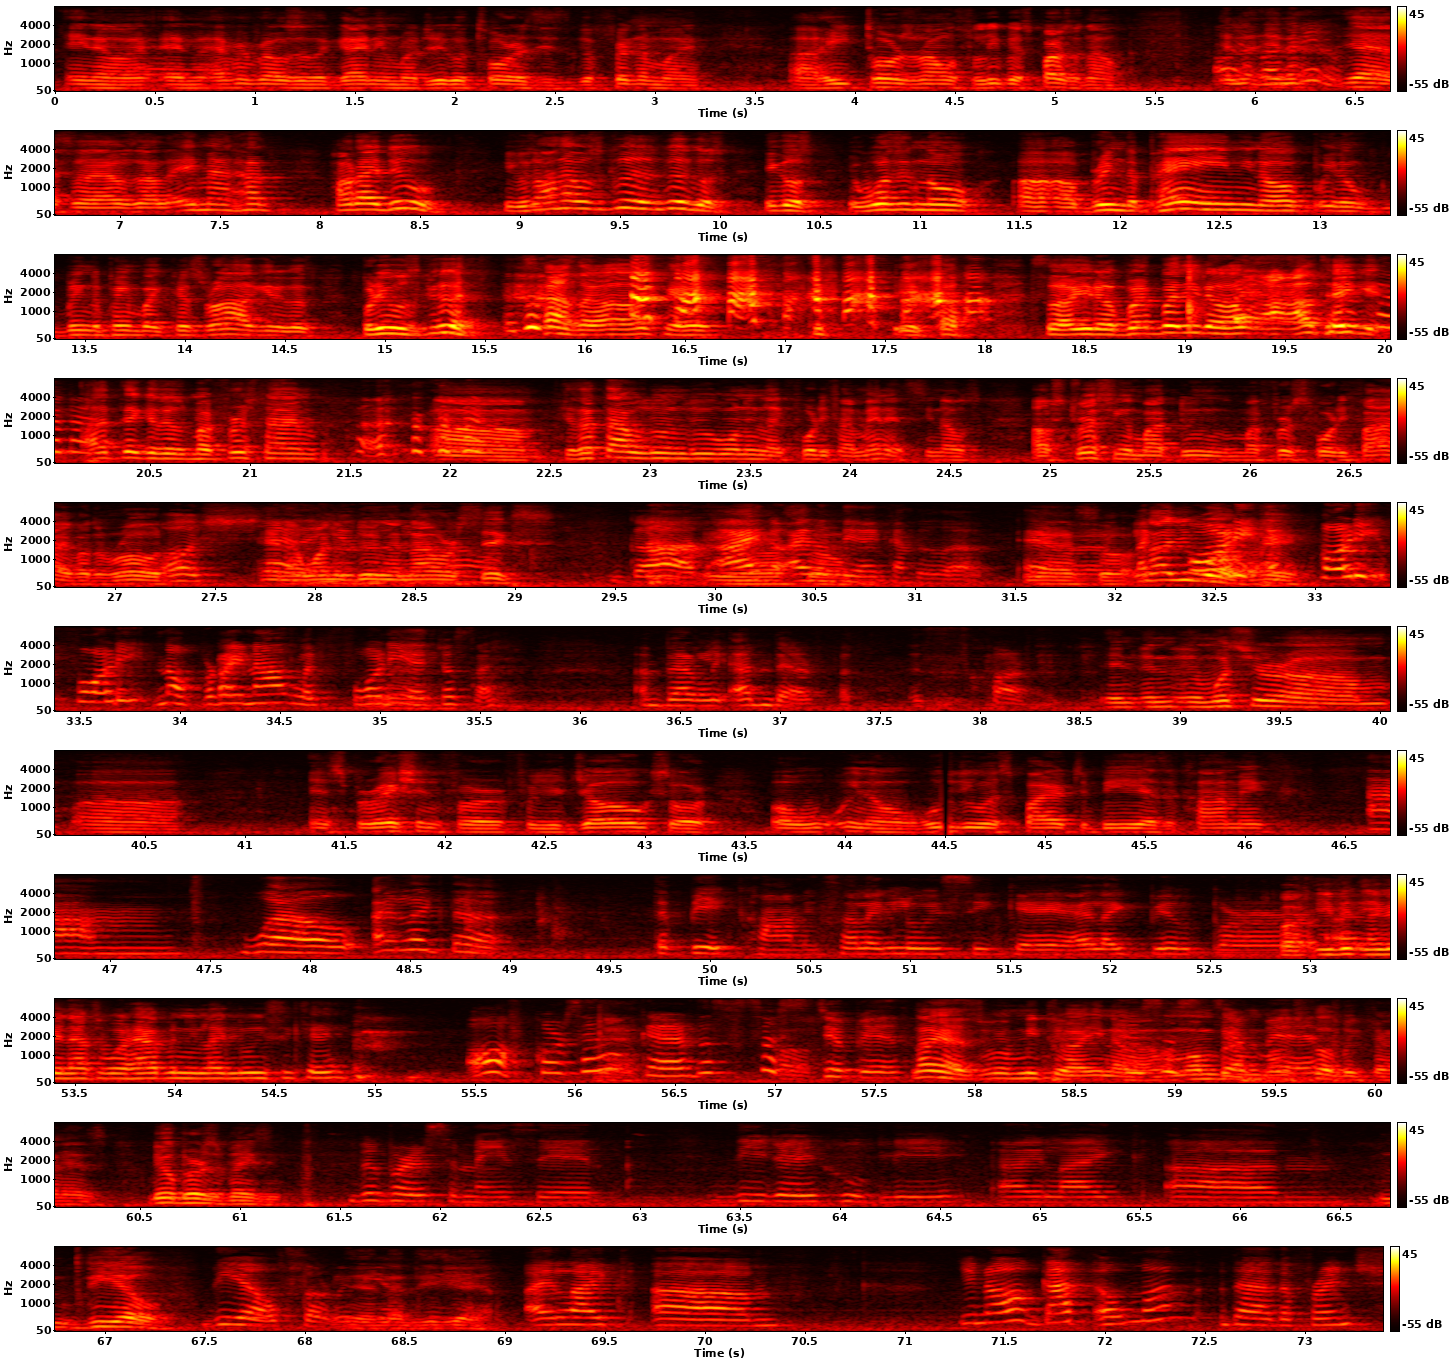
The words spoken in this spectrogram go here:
You know, and I remember I was with a guy named Rodrigo Torres. He's a good friend of mine. Uh, he tours around with Felipe Esparza now. Oh, and, and, yeah, so I was like, hey man, how how'd I do? He goes, oh, that was good, good. He goes, he goes, it wasn't no uh, uh, bring the pain, you know, you know, bring the pain by Chris Rock. He goes, but it was good. So I was like, oh, okay. you know, so you know, but but you know, I'll, I'll take it. I'll take it. It was my first time because I thought I was going to do only like 45 minutes. You know, I was, I was stressing about doing my first 45 on the road. Oh shit! And I wound up doing do an hour know. six. God, You I, know, I don't think I can do that. Yeah, so- like No, you will, 40, hey. 40, 40, no, but right now, like 40, Yeah. I just like, I'm barely, I'm there, but it's hard. And, and, and what's your um, uh, inspiration for, for your jokes or, or, you know, who do you aspire to be as a comic? Um, well, I like the the big comics. I like Louis C.K. I like Bill Burr. But even like- even after what happened, you like Louis C.K.? Oh, of course, I don't Yeah. care. That's so Oh. stupid. No, yes, well, me too. I, you know, I'm, I'm, I'm still a big fan of his. Bill Burr's amazing. Bill Burr is amazing. DJ Hughley. I like um, DL. DL. Sorry, Yeah, DL, not DJ. DL. I like um, you know, Gad Elmaleh, the the French,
